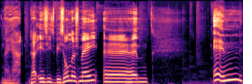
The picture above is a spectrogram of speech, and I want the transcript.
nou ja, daar is iets bijzonders mee. Ehm, en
